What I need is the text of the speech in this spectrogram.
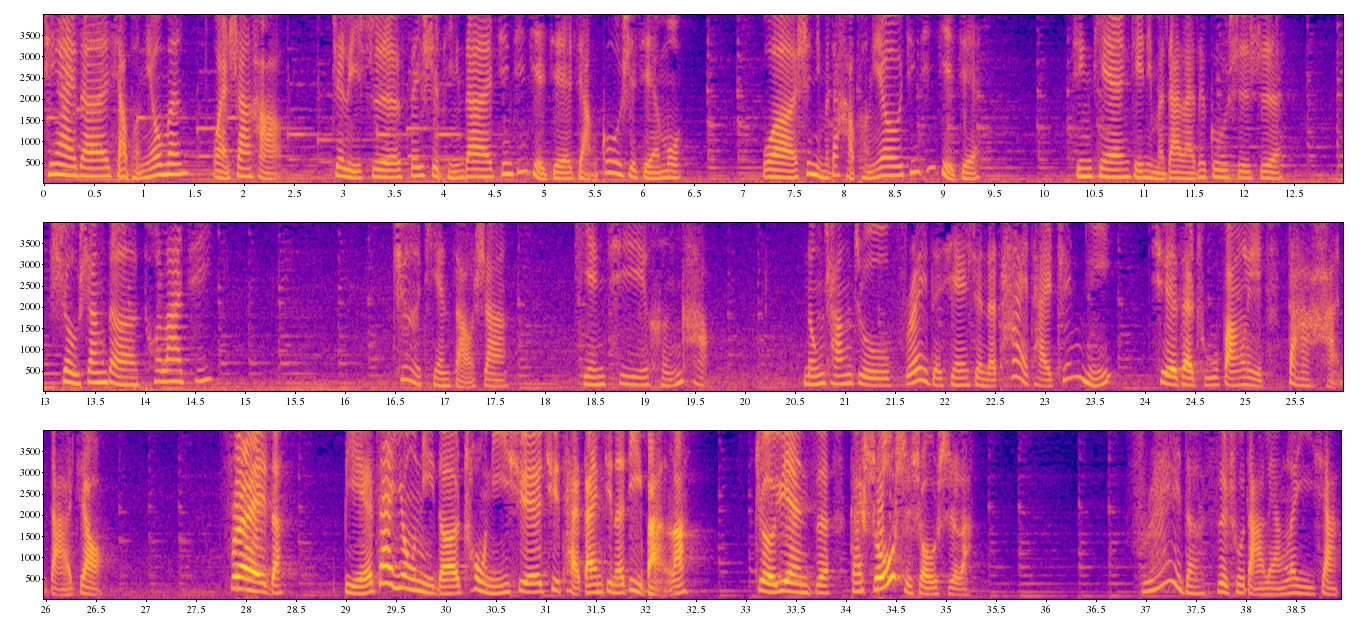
亲爱的小朋友们，晚上好！这里是飞视频的晶晶姐姐讲故事节目，我是你们的好朋友晶晶姐姐。今天给你们带来的故事是《受伤的拖拉机》。这天早上，天气很好，农场主弗瑞德先生的太太珍妮却在厨房里大喊大叫：“弗瑞德！”别再用你的臭泥靴去踩干净的地板了，这院子该收拾收拾了。弗瑞德四处打量了一下，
